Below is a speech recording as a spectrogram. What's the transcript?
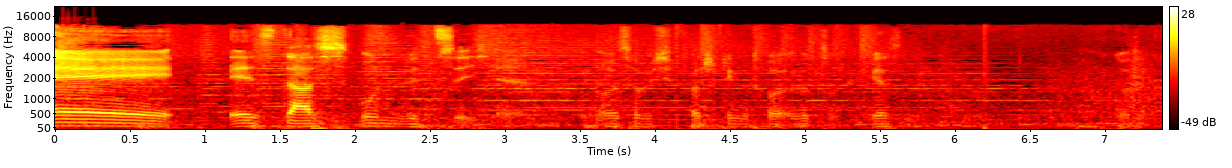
Ey, ist das unwitzig, ey. Oh, jetzt habe ich falsche Dinge vergessen. Oh Gott, oh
